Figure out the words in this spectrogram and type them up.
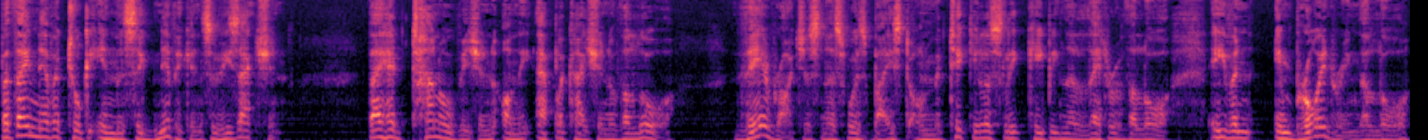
but they never took in the significance of his action. They had tunnel vision on the application of the law their righteousness was based on meticulously keeping the letter of the law, even embroidering the law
